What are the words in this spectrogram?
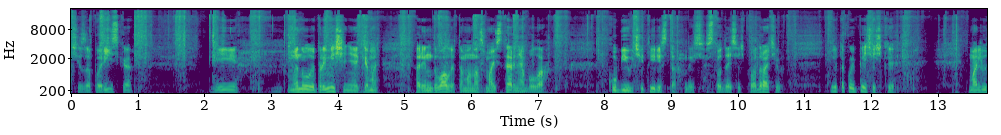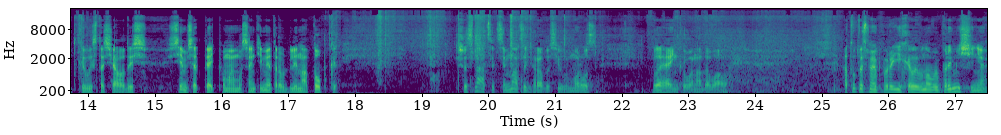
чи запорізька. І минуле приміщення, яке ми орендували, там у нас майстерня була кубів 400, десь 110 квадратів. І такої печечки малютки вистачало. Десь 75, по-моєму, сантиметрів длина топки. 16-17 градусів мороз легенько вона давала. А тут ось ми переїхали в нове приміщення.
